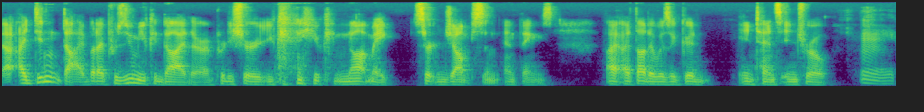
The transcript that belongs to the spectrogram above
I didn't die, but I presume you can die there. I'm pretty sure you can, you cannot make certain jumps and, and things. I, I thought it was a good, intense intro Mm.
